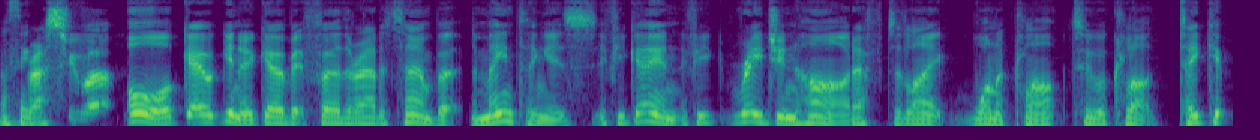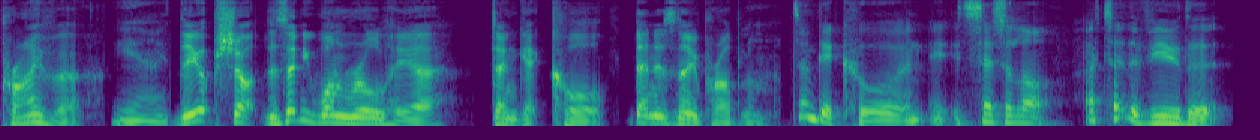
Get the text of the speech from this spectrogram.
I think grass you up, or go you know go a bit further out of town. But the main thing is if you're going if you're raging hard after like one o'clock, two o'clock, take it private. Yeah. The upshot. There's only one rule here. Don't get caught. Then there's no problem. Don't get caught, and it, it says a lot. I take the view that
